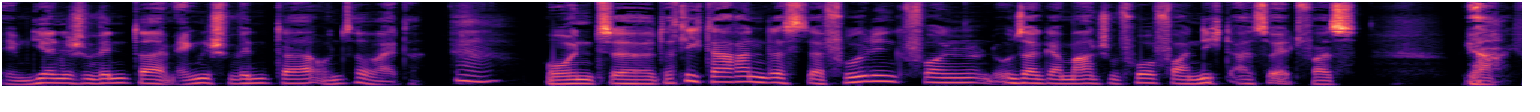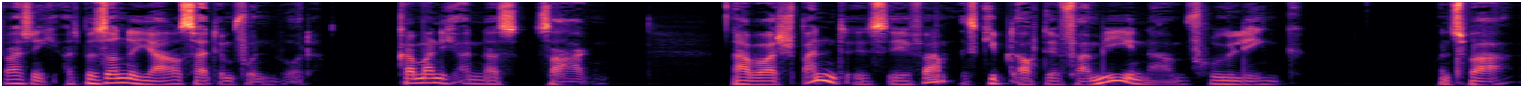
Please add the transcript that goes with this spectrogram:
im niederländischen Winter, im englischen Winter und so weiter. Mhm. Und äh, das liegt daran, dass der Frühling von unseren germanischen Vorfahren nicht als so etwas, ja, ich weiß nicht, als besondere Jahreszeit empfunden wurde. Kann man nicht anders sagen. Aber was spannend ist, Eva, es gibt auch den Familiennamen Frühling. Und zwar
